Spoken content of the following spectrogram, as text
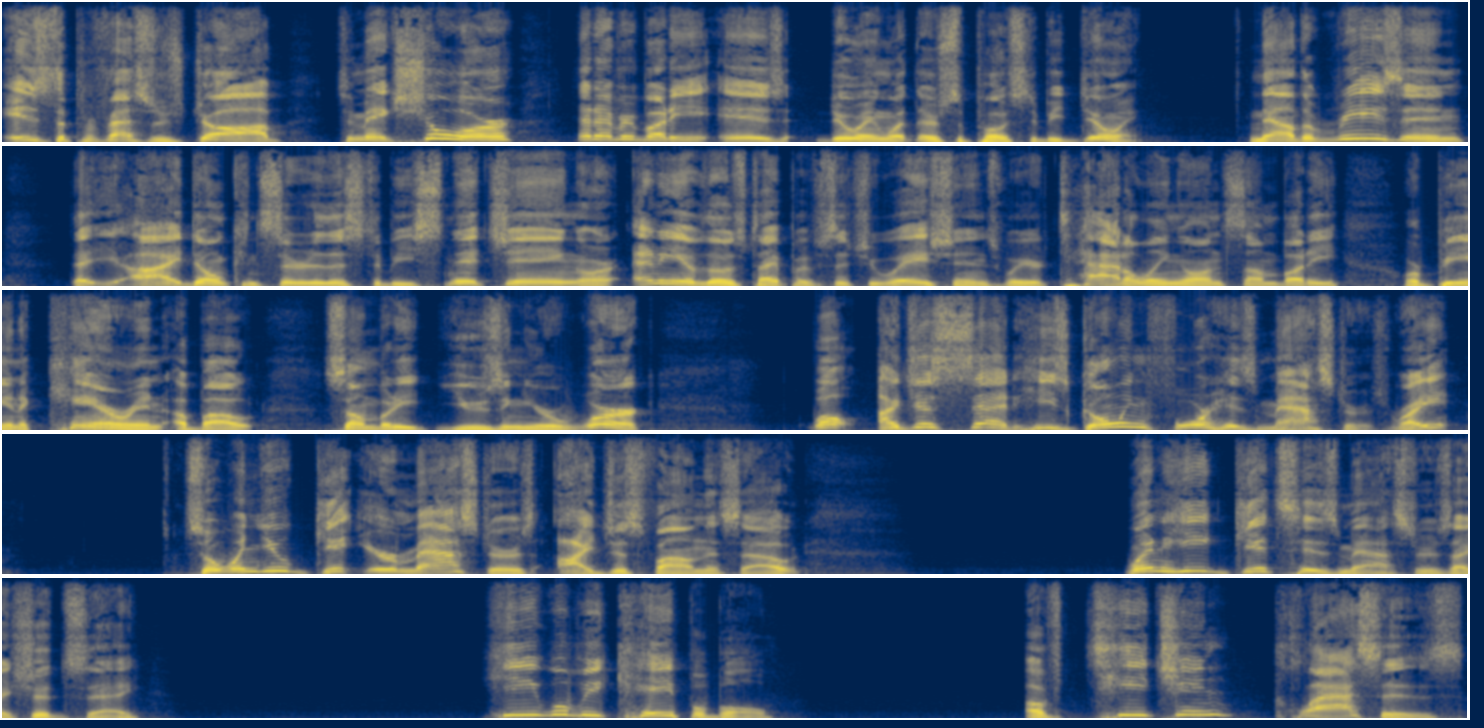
is the professor's job to make sure that everybody is doing what they're supposed to be doing. Now, the reason that I don't consider this to be snitching or any of those type of situations where you're tattling on somebody or being a Karen about somebody using your work. Well, I just said he's going for his masters, right? So when you get your masters, I just found this out. When he gets his masters, I should say, he will be capable of teaching classes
